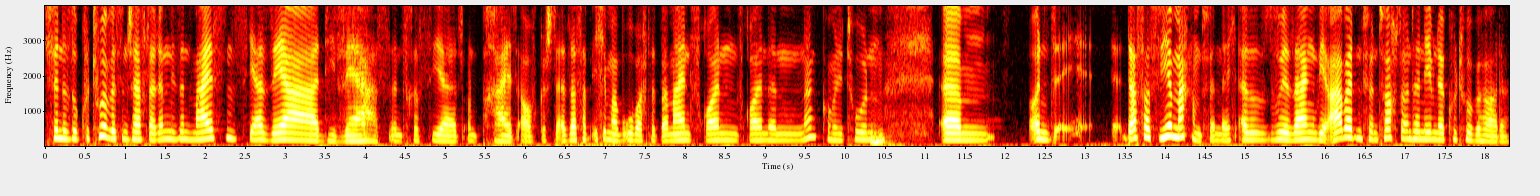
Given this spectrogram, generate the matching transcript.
ich finde, so Kulturwissenschaftlerinnen, die sind meistens ja sehr divers interessiert und breit aufgestellt. Also das habe ich immer beobachtet bei meinen Freunden, Freundinnen, ne, Kommilitonen. Mhm. Ähm, und äh, das, was wir machen, finde ich, also wo wir sagen, wir arbeiten für ein Tochterunternehmen der Kulturbehörde.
